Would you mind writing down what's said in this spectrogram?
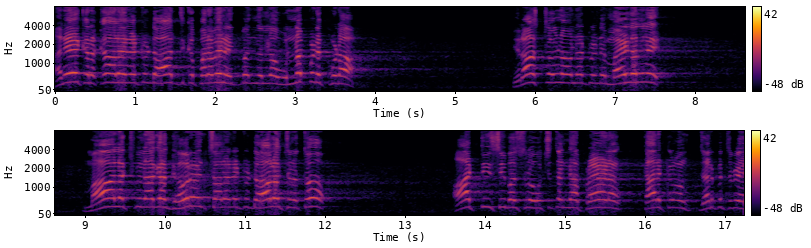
అనేక రకాలైనటువంటి ఆర్థిక పరమైన ఇబ్బందుల్లో ఉన్నప్పటికి కూడా ఈ రాష్ట్రంలో ఉన్నటువంటి మహిళల్ని మహాలక్ష్మిలాగా గౌరవించాలనేటువంటి ఆలోచనతో ఆర్టీసీ బస్సులో ఉచితంగా ప్రయాణ కార్యక్రమం జరిపించడమే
